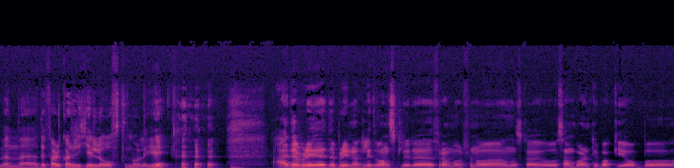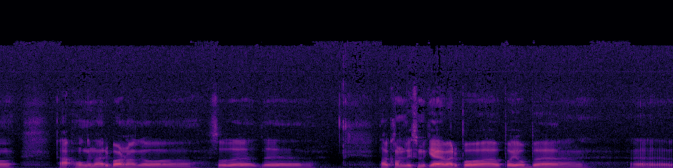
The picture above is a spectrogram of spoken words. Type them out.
men eh, det får du kanskje ikke lov til nå lenger? Nei, det blir, det blir, nok litt vanskeligere framover, for nå, nå, skal jo samboeren tilbake i jobb, og ja, ungene er i barnehage, og, så det, det, Da kan liksom ikke jeg være på, på jobb eh, eh,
